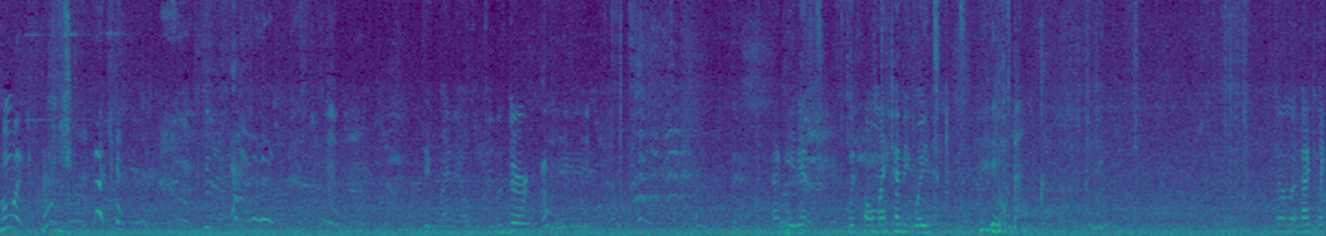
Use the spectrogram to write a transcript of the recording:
Dig my nails into the dirt. I made it with all my heavy weight. now I'm gonna act like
